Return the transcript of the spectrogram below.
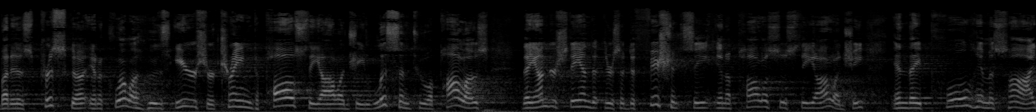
but as Prisca and Aquila, whose ears are trained to Paul's theology, listen to Apollos, they understand that there's a deficiency in Apollos' theology, and they pull him aside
